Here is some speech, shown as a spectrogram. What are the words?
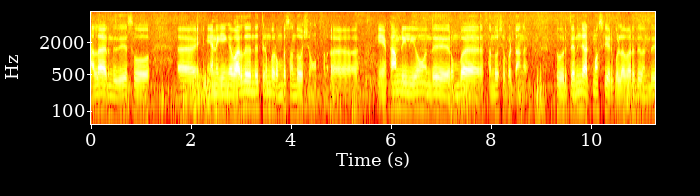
நல்லா இருந்தது. ஸோ எனக்கு இங்கே வர்றது வந்து திரும்ப ரொம்ப சந்தோஷம். என் ஃபேமிலிலேயும் வந்து ரொம்ப சந்தோஷப்பட்டாங்க. ஸோ ஒரு தெரிஞ்ச அட்மாஸ்ஃபியருக்குள்ளே வர்றது வந்து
